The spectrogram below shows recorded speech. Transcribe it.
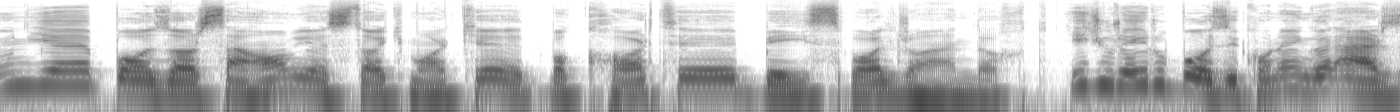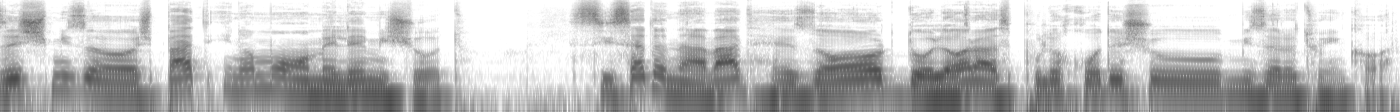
اون یه بازار سهام یا استاک مارکت با کارت بیسبال را انداخت. یه جورایی رو بازیکنه انگار ارزش میذاش بعد اینا معامله می‌شد. 390 هزار دلار از پول خودش رو می‌ذاره تو این کار.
